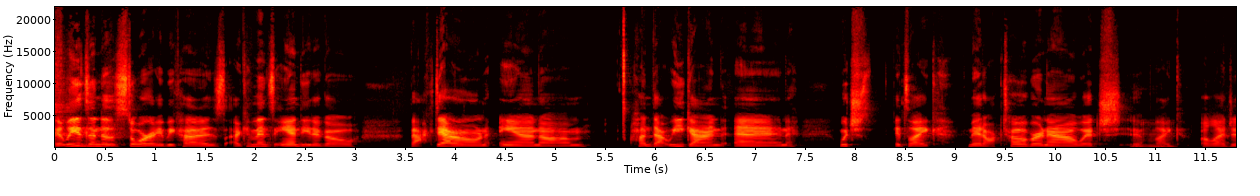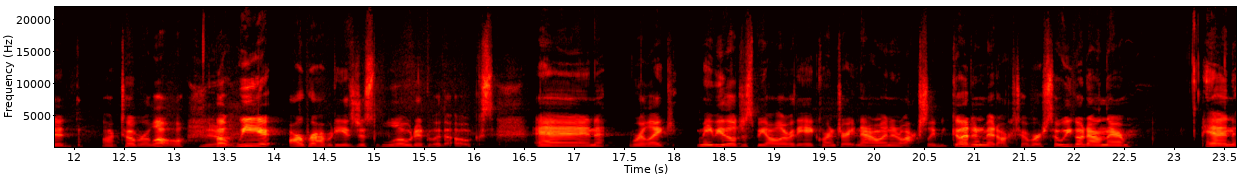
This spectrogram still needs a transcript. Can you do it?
it leads into the story because i convinced andy to go back down and um, hunt that weekend and which it's like mid-october now which like alleged october low. Yeah. but we our property is just loaded with oaks and we're like maybe they'll just be all over the acorns right now and it'll actually be good in mid-october so we go down there and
